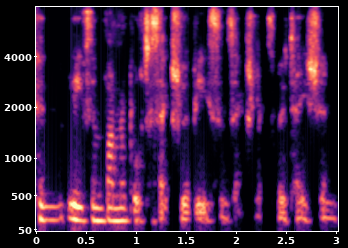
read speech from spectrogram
can leave them vulnerable to sexual abuse and sexual exploitation.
